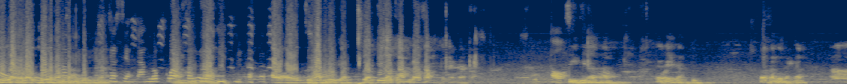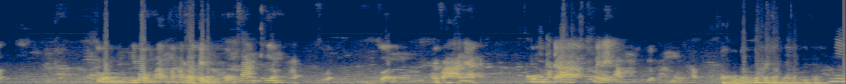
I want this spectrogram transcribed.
นี่ค่ะเราเราช่วยกันทำสามคนนะจะเสียงดังรบกวนคนอื่นเอาเอาสุภาพบุรุษก่อนส่วนที่เราทำเราทำตรงไหนครับต่อสิ่งที่เราทำเราได้ทำถูกเราทำตรงไหนครับเอ่อ ส่วนที่ผมทำนะครับครับ จะเป็นโครงสร้างเครื่องครับ ส่วนส่วนไฟฟ้าเนี่ยจะผมมีนักจะการไม่ได้ทำเกือบทั้งหมดครับ อ๋อแล้วไม่ไปทำแล้วครับคุณครับมี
